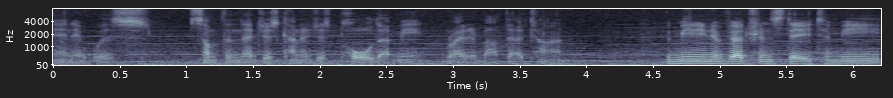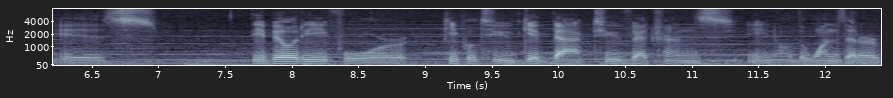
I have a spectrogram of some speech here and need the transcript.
and it was something that just kind of just pulled at me right about that time. The meaning of Veterans Day to me is the ability for people to give back to veterans, you know, the ones that are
